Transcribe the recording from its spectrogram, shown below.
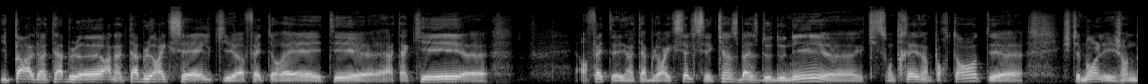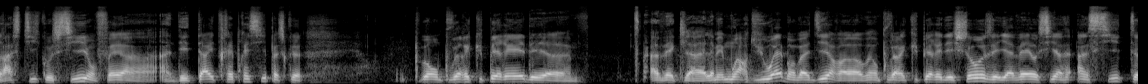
Il parle d'un tableur, d'un tableur Excel qui en fait aurait été euh, attaqué. Euh, en fait, un tableur Excel, c'est 15 bases de données euh, qui sont très importantes. Et euh, justement, les gens de Drastic aussi ont fait un, un, détail très précis parce que on pouvait récupérer des euh, avec la, mémoire du web, on va dire, on pouvait récupérer des choses. Et il y avait aussi un, site,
